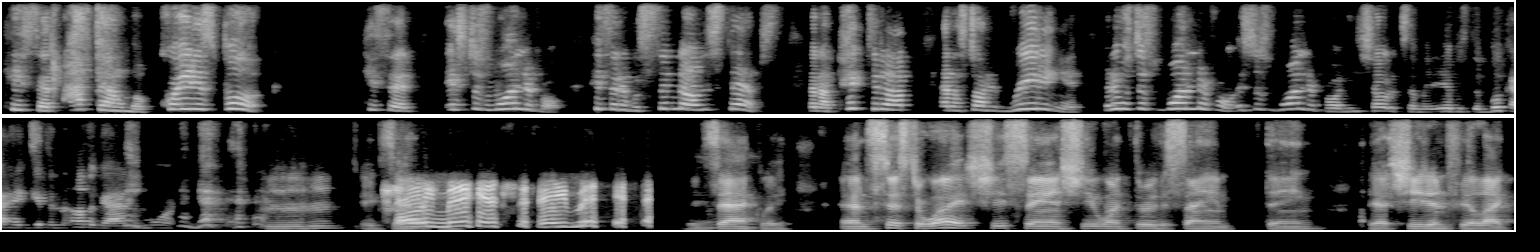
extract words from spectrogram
he said, I found the greatest book. He said, it's just wonderful. He said it was sitting on the steps and I picked it up and I started reading it. And it was just wonderful. It's just wonderful. And he showed it to me. It was the book I had given the other guy in the morning. mm-hmm. Exactly. Amen. Amen. Exactly. And Sister White, she's saying she went through the same thing that she didn't feel like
